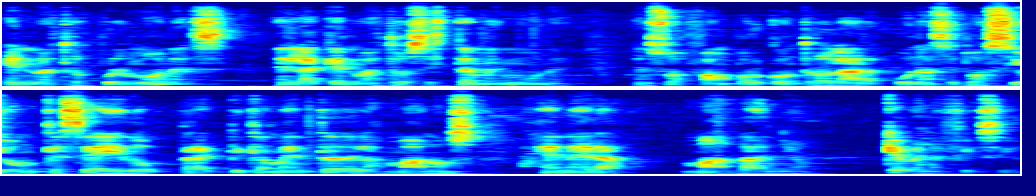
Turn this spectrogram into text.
en nuestros pulmones en la que nuestro sistema inmune, en su afán por controlar una situación que se ha ido prácticamente de las manos, genera más daño que beneficio.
